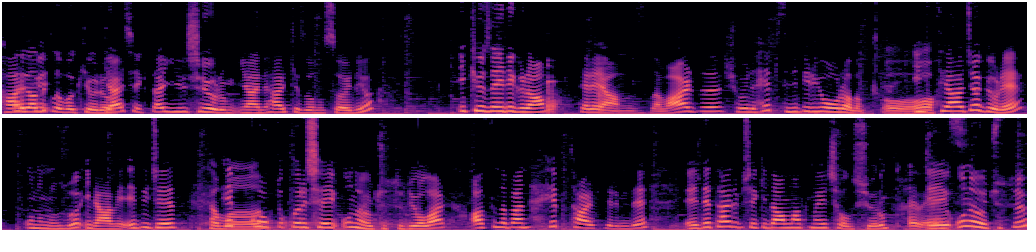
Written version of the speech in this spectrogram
tarifi hayranlıkla bakıyorum. gerçekten yaşıyorum. Yani herkes onu söylüyor. 250 gram tereyağımız da vardı. Şöyle hepsini bir yoğuralım. Oo, İhtiyaca göre unumuzu ilave edeceğiz. tamam. Hep korktukları şey un ölçüsü diyorlar. Aslında ben hep tariflerimde e, detaylı bir şekilde anlatmaya çalışıyorum. evet. E, un ölçüsü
